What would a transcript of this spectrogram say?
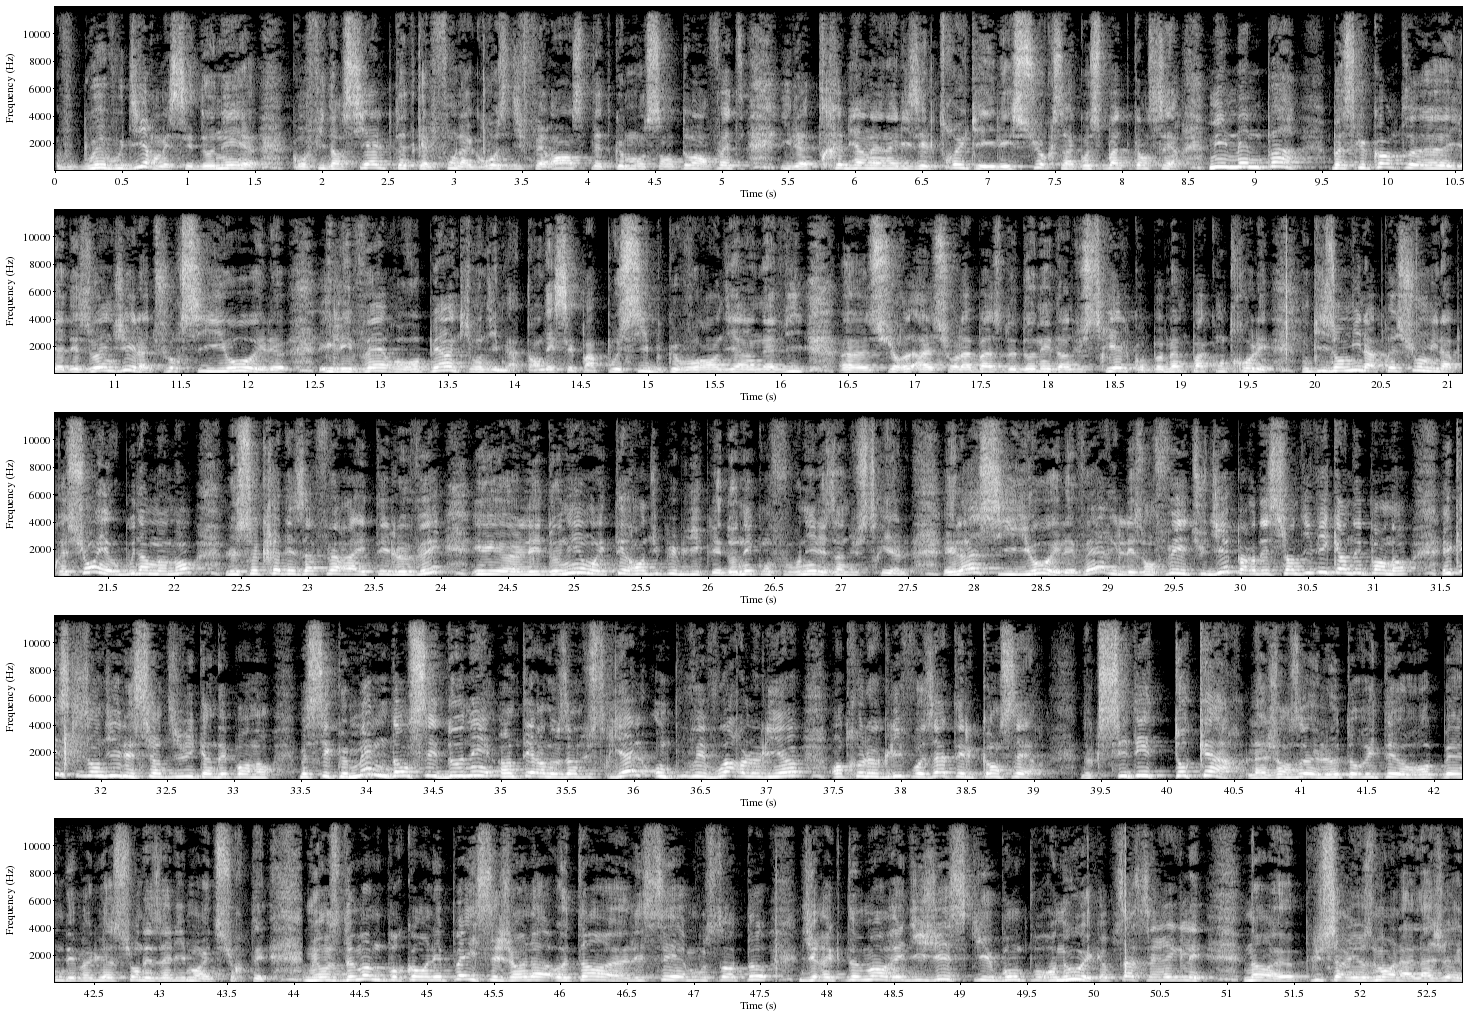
Vous pouvez vous dire, mais ces données euh, confidentielles, peut-être qu'elles font la grosse différence, peut-être que Monsanto, en fait, il a très bien analysé le truc et il est sûr que ça cause pas de cancer. Mais même pas, parce que quand euh, il y a des ONG, là, toujours CEO et, le, et les Verts européens qui ont dit, mais attendez, c'est pas possible que vous rendiez un avis euh, sur, sur la base de données d'industriels qu'on peut même pas contrôler. Donc ils ont mis la pression, mis la pression, et au bout d'un moment, le secret des affaires a été levé et les données ont été rendues publiques, les données qu'ont fournies les industriels. Et là, CEO et les Verts, ils les ont fait étudier par des scientifiques indépendants. Et qu'est-ce qu'ils ont dit les scientifiques indépendants? Mais c'est que même dans ces données internes aux industriels, on pouvait voir le lien entre le glyphosate et le cancer. Donc c'est des tocards, euh, l'autorité européenne d'évaluation des aliments et de sûreté. Mais on se demande pourquoi on les paye ces gens-là. Autant euh, laisser à Monsanto directement rédiger ce qui est bon pour nous et comme ça c'est réglé. Non, euh, plus sérieusement,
